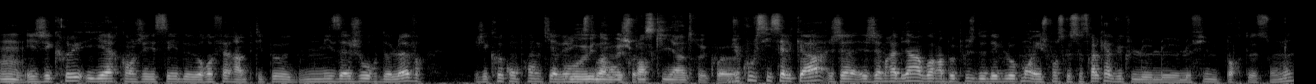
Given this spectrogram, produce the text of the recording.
Hmm. Et j'ai cru hier, quand j'ai essayé de refaire un petit peu une mise à jour de l'œuvre, j'ai cru comprendre qu'il y avait une Oui, histoire. non, mais je pense qu'il y a un truc. Ouais, ouais. Du coup, si c'est le cas, j'ai- j'aimerais bien avoir un peu plus de développement, et je pense que ce sera le cas vu que le, le- le film porte son nom.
